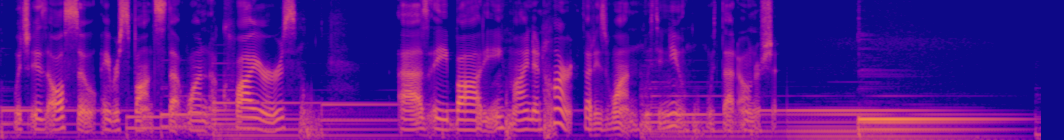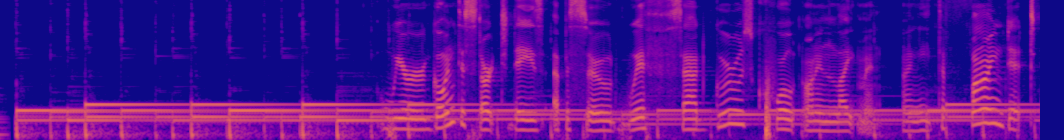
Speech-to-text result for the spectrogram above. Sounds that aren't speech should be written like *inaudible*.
which is also a response that one acquires as a body, mind, and heart that is one within you with that ownership. We're going to start today's episode with Sadhguru's quote on enlightenment. I need to find it.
